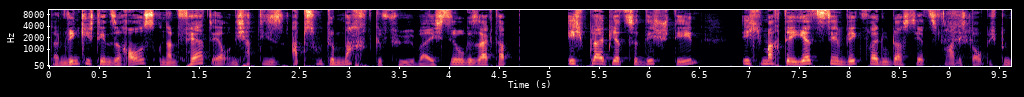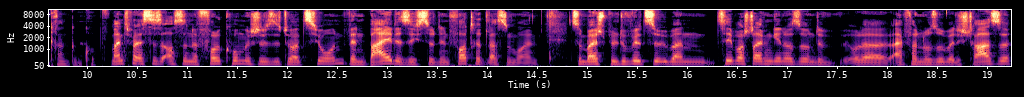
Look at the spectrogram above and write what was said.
dann winke ich den so raus und dann fährt er und ich habe dieses absolute Machtgefühl, weil ich so gesagt habe, ich bleib jetzt für dich stehen, ich mach dir jetzt den Weg frei, du darfst jetzt fahren. Ich glaube, ich bin krank im Kopf. Manchmal ist es auch so eine voll komische Situation, wenn beide sich so den Vortritt lassen wollen. Zum Beispiel, du willst so über einen Zebrastreifen gehen oder so und du, oder einfach nur so über die Straße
